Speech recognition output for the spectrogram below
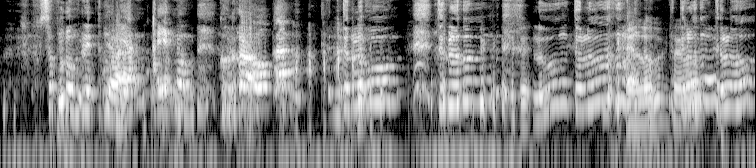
10 menit kemudian aya nu kogorowokan tulung tulung lung tulung. Hello, tulung. Tulung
